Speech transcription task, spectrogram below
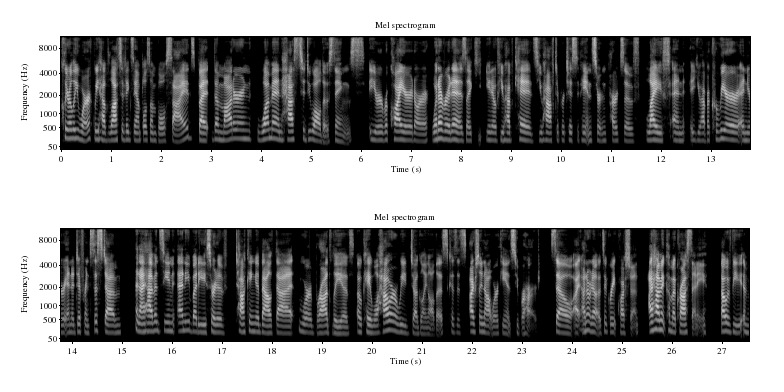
clearly work. We have lots of examples on both sides, but the modern woman has to do all those things. You're required, or whatever it is. Like, you know, if you have kids, you have to participate in certain parts of life and eh, you have a career and you're in a different system. And I haven't seen anybody sort of talking about that more broadly of, okay, well, how are we juggling all this? Because it's actually not working. It's super hard. So I, I don't know. It's a great question. I haven't come across any. That would be an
